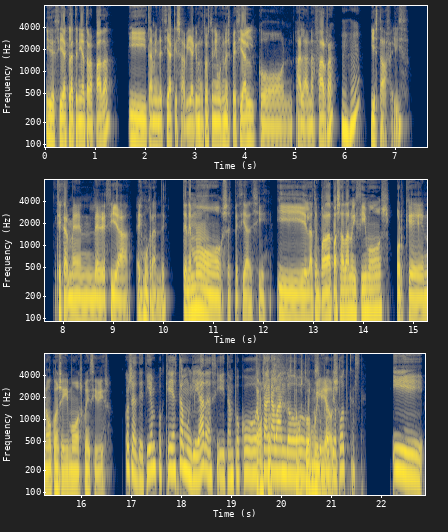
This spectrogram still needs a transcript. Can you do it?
y decía que la tenía atrapada y también decía que sabía que nosotros teníamos un especial con Alana Farra y estaba feliz. Que Carmen le decía, es muy grande. Tenemos especial, sí. Y la temporada pasada no hicimos porque no conseguimos coincidir. Cosas de tiempo, que ella está muy liada y tampoco Estamos está todos- grabando estamos todos muy su liados. propio podcast. Y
